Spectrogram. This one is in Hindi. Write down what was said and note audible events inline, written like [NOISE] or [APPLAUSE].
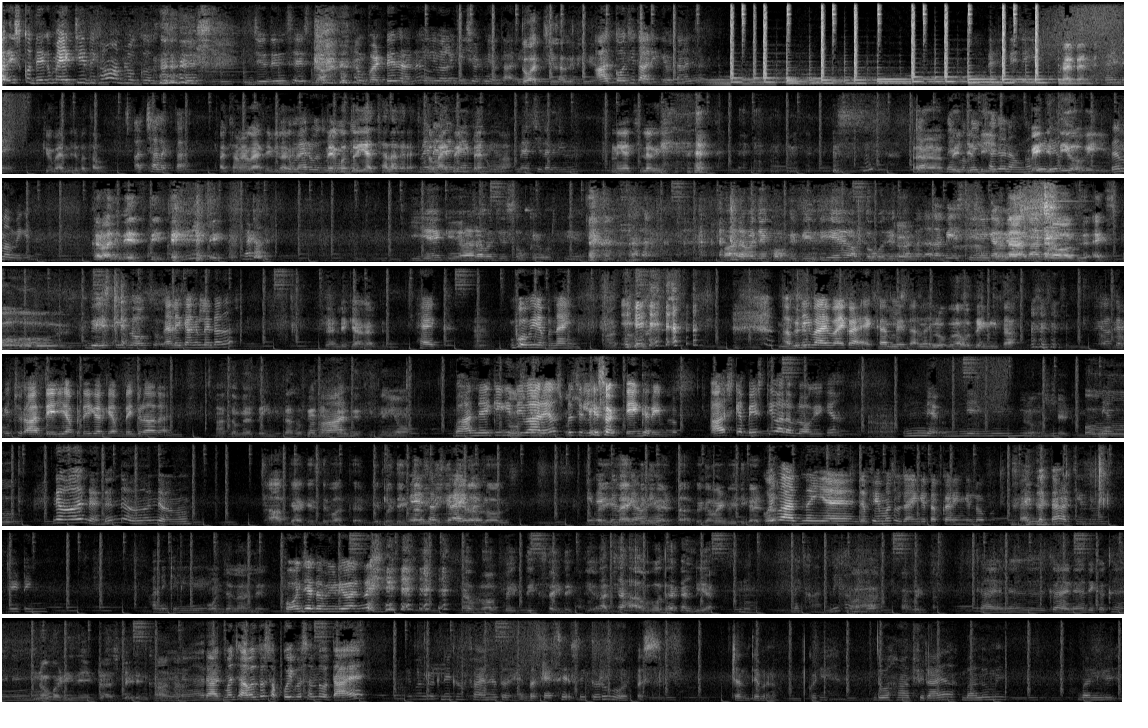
देखो मैं एक चीज़ दिखाऊँ आप लोग को? [LAUGHS] जिस दिन से इसका [LAUGHS] बर्थडे था ना ये वाली टी शर्ट नहीं उतारी। तो अच्छी लग रही है। आज कौन सी तारीख है बताना जरा। पहनने चाहिए। काय पहनने मैंने क्यों पहनने से बताओ। अच्छा लगता है। अच्छा मेरे को ऐसे भी लग रहा है। मेरे को तो ये अच्छा लग रहा है तो मैं तो ये पहनूँगा। मैं अच्छी लग रही हूँ नहीं अच्छी लग रही है। [LAUGHS] बेइज्जती हो गई। फिर मम्मी के करवा ली बेइज्जती। ये ग्यारह बजे सो के उठती है। बारह बजे कॉफ़ी पीती है अब दो बजे खाना ज़्यादा बेइज्जती नहीं था। ब्लॉग्स एक्सपोज बेइज्जती ब्लॉग्स पहले क्या कर लेता था? पहले क्या करते? हैक हम्म, वो भी अपना ही। हाँ, तो। अपनी बाय बाय का हैक कर लेता था। दूसरों को होता ही नहीं था। करके चुराते ही अपने ही करके अपने ही चुरा रहा है। हाँ तो तो। कर देती नहीं हो। बाहर नेकी की तो दीवार है उस पर से ले सकते हैं गरीब लोग। आज क्या बेइज्जती वाला ब्लॉग है क्या? नो नो नो नो आप क्या किससे बात कर रही है? कोई देखता भी नहीं है। तेरा ब्लॉग कोई देखते तो लाइक क्या भी नहीं करता कोई कमेंट भी नहीं करता। कोई बात नहीं है जब फ़ेमस हो जाएँगे तब करेंगे लोग। टाइम लगता है हर चीज़ में। वेटिंग आने के लिए। फ़ोन चला ले। फ़ोन से तो वीडियो बन रही है। ना ब्लॉग पे इतनी सही दिखती है। अच्छा अब उधर कर लिया। हम्म, मैं खाना नहीं खाऊँगा हाँ बेटा। खाना खाना देखो खाना नोबडी इज़ इंटरेस्टेड इन खाना। खाना। राजमा चावल तो सबको ही पसंद होता है। रखने का फ़ायदा तो है। बस ऐसे ऐसे करो और बस। चलते बनो। कुछ दो हाथ फिराया बालों में। बन गए।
